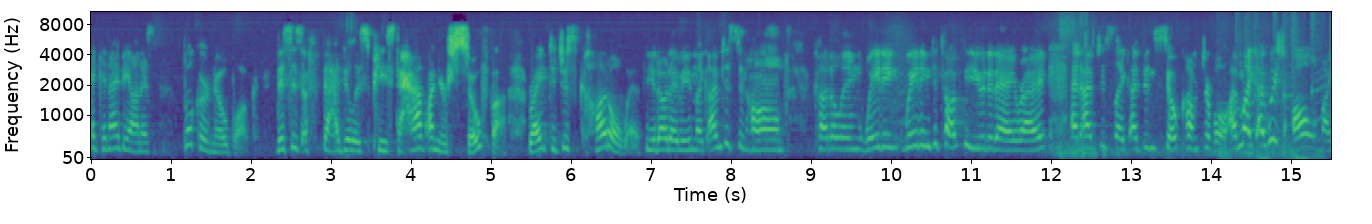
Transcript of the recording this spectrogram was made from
And can I be honest, book or no book, this is a fabulous piece to have on your sofa, right? To just cuddle with. You know what I mean? Like I'm just at home cuddling, waiting, waiting to talk to you today, right? And I'm just like, I've been so comfortable. I'm like, I wish all of my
